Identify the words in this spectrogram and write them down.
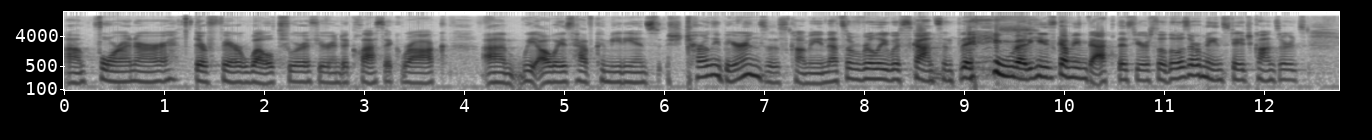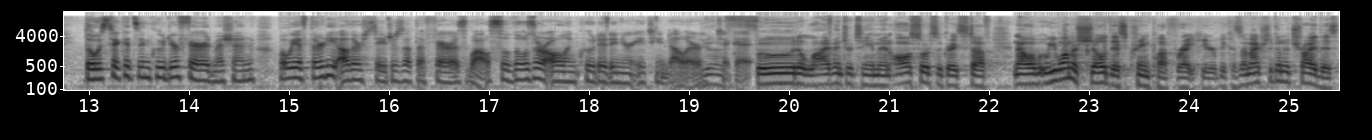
Um, Foreigner, their farewell tour if you're into classic rock. Um, we always have comedians. Charlie Berens is coming. That's a really Wisconsin thing, but he's coming back this year. So those are main stage concerts. Those tickets include your fair admission, but we have 30 other stages at the fair as well. So those are all included in your $18 you ticket. Food, live entertainment, all sorts of great stuff. Now we want to show this cream puff right here because I'm actually going to try this.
